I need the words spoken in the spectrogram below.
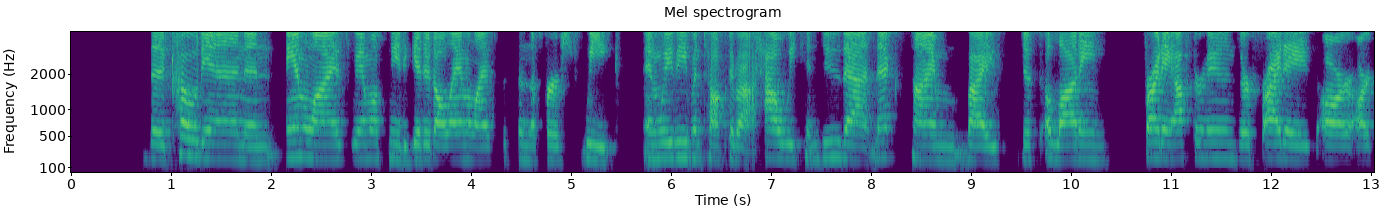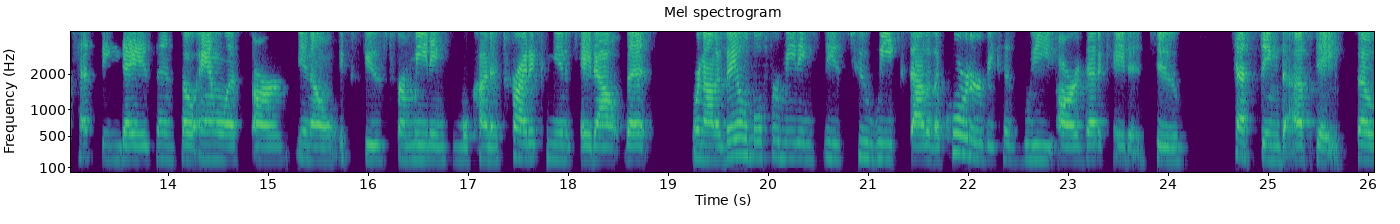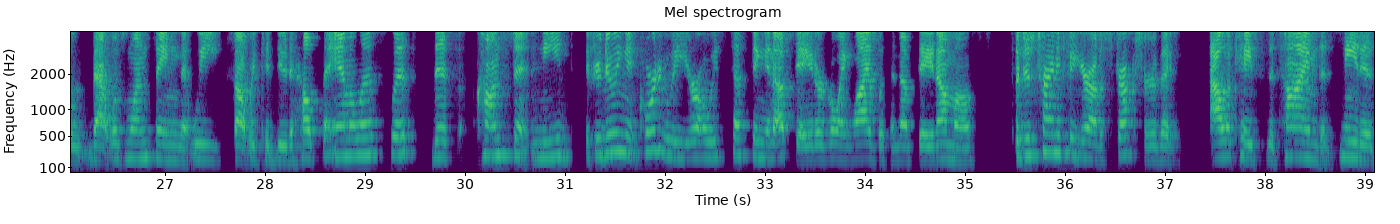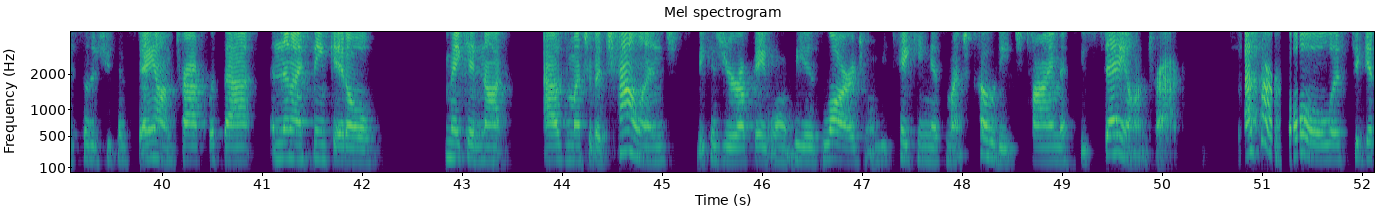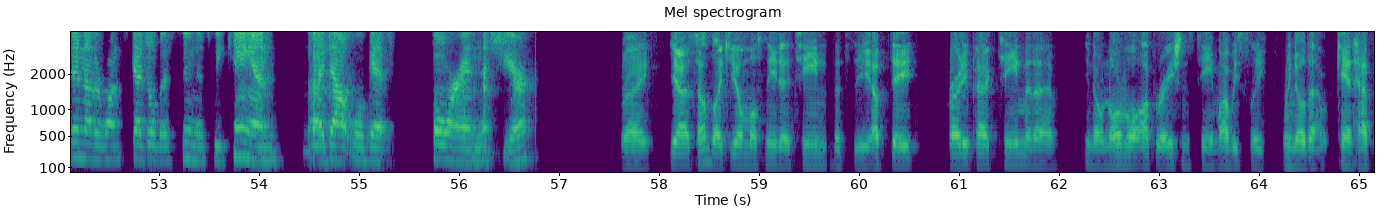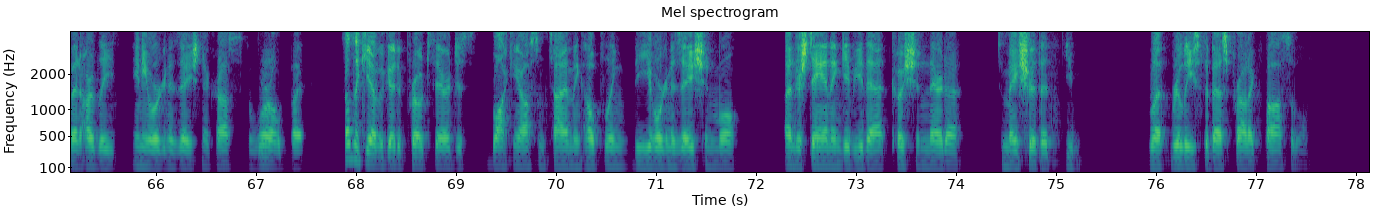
the code in and analyzed. We almost need to get it all analyzed within the first week. And we've even talked about how we can do that next time by just allotting Friday afternoons or Fridays are our testing days. And so analysts are, you know, excused from meetings. And we'll kind of try to communicate out that we're not available for meetings these two weeks out of the quarter because we are dedicated to testing the update. So that was one thing that we thought we could do to help the analyst with this constant need. If you're doing it quarterly, you're always testing an update or going live with an update almost. So just trying to figure out a structure that allocates the time that's needed so that you can stay on track with that. And then I think it'll make it not as much of a challenge because your update won't be as large, won't be taking as much code each time if you stay on track. So that's our goal is to get another one scheduled as soon as we can, but I doubt we'll get four in this year. Right. Yeah, it sounds like you almost need a team that's the update priority pack team and a you know normal operations team obviously we know that can't happen hardly any organization across the world but sounds like you have a good approach there just blocking off some timing hoping the organization will understand and give you that cushion there to to make sure that you let release the best product possible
